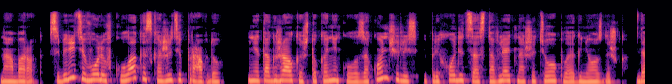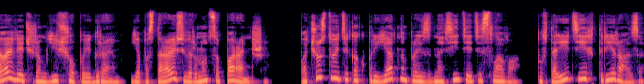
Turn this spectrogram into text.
Наоборот, соберите волю в кулак и скажите правду. Мне так жалко, что каникулы закончились и приходится оставлять наше теплое гнездышко. Давай вечером еще поиграем. Я постараюсь вернуться пораньше. Почувствуйте, как приятно произносить эти слова. Повторите их три раза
